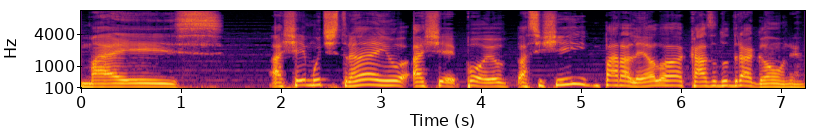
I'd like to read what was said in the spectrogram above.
Mas Achei muito estranho, achei. Pô, eu assisti em paralelo a Casa do Dragão, né?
